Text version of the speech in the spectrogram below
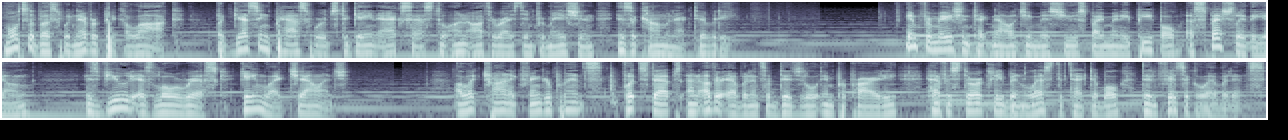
Most of us would never pick a lock, but guessing passwords to gain access to unauthorized information is a common activity. Information technology misuse by many people, especially the young, is viewed as low risk, game like challenge electronic fingerprints, footsteps, and other evidence of digital impropriety have historically been less detectable than physical evidence.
